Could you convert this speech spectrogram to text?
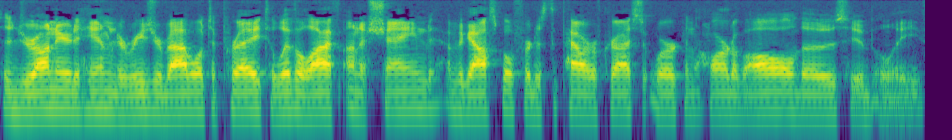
to draw near to Him, to read your Bible, to pray, to live a life unashamed of the gospel, for it is the power of Christ at work in the heart of all those who believe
